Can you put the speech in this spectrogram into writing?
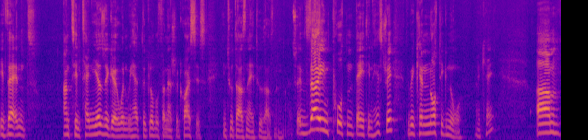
event until 10 years ago when we had the global financial crisis in 2008, 2009. So a very important date in history that we cannot ignore. Okay. Um,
